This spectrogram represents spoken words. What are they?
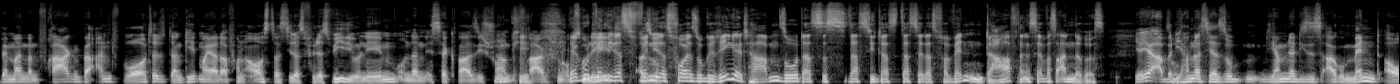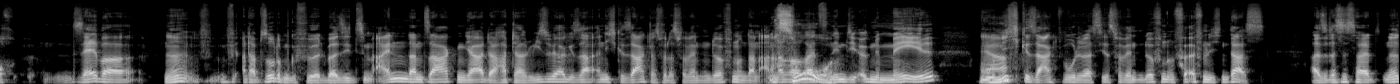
wenn man dann Fragen beantwortet, dann geht man ja davon aus, dass sie das für das Video nehmen und dann ist ja quasi schon die Frage schon Ja obsolet. gut, wenn die das, wenn also, die das vorher so geregelt haben, so dass es, dass sie das, dass er das verwenden darf, dann ist ja was anderes. Ja, ja, aber die haben das ja so, die haben ja dieses Argument auch selber ne, ad absurdum geführt, weil sie zum einen dann sagen, ja, da hat der Rezo ja gesa nicht gesagt, dass wir das verwenden dürfen und dann so. andererseits nehmen die irgendeine Mail, wo Ja. nicht gesagt wurde, dass sie das verwenden dürfen und veröffentlichen das. Also das ist halt, ne,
